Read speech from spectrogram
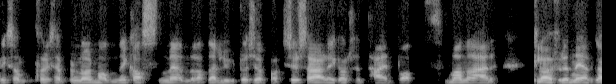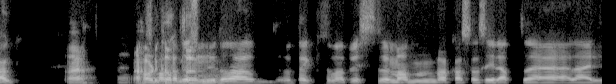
liksom F.eks. når mannen i kassen mener at det er lurt å kjøpe aksjer, så er det kanskje et tegn på at man er klar for en nedgang. Ja, Så Har du man kan jo snu det da, og tenke sånn at Hvis mannen bak kassa sier at eh, det er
